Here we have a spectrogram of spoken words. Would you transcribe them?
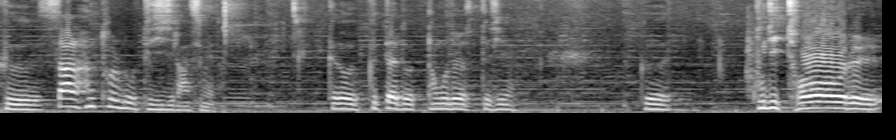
그 쌀 한 톨도 드시질 않습니다. 그래서 그때도 당부드렸듯이 그 굳이 저를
